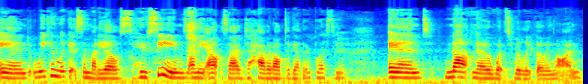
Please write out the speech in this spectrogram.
And we can look at somebody else who seems on the outside to have it all together, bless you, and not know what's really going on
